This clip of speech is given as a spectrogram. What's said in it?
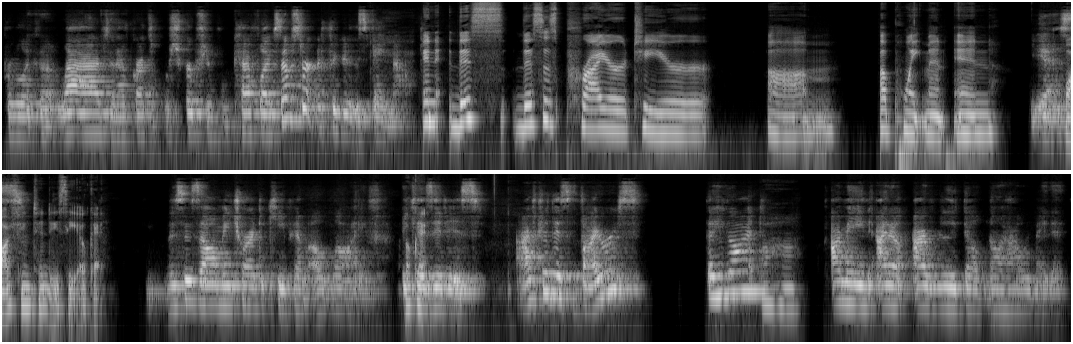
from Moleculera Labs, and I've got the prescription from Keflex. I'm starting to figure this game out. And this this is prior to your um appointment in Yes, Washington D.C. Okay. this is all me trying to keep him alive because it is after this virus that he got. Uh huh. I mean, I don't, I really don't know how we made it.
